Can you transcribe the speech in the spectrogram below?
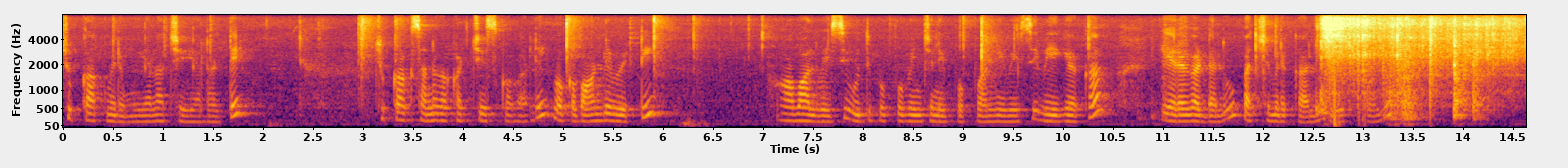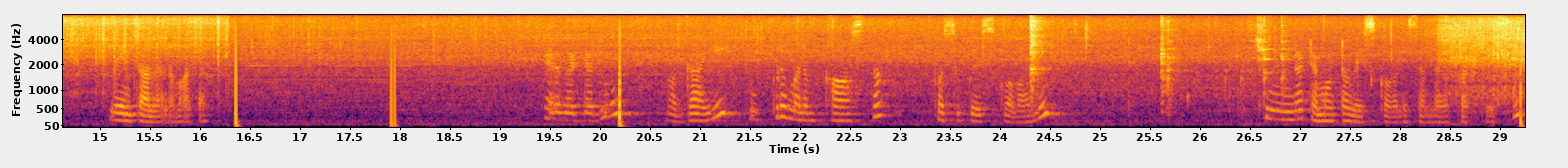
చుక్కాకు మిరము ఎలా చేయాలంటే చుక్కాకు సన్నగా కట్ చేసుకోవాలి. ఒక బాండ్లో పెట్టి ఆవాలు వేసి ఉద్దిపప్పు పప్పు అన్నీ వేసి వేగాక ఎర్రగడ్డలు పచ్చిమిరపకాయలు వేసుకొని వేయించాలన్నమాట ఎర్రగడ్డలు మగ్గాయి. ఇప్పుడు మనం కాస్త పసుపు వేసుకోవాలి. చిన్న టమాటో వేసుకోవాలి సన్నగా కట్ చేసి.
